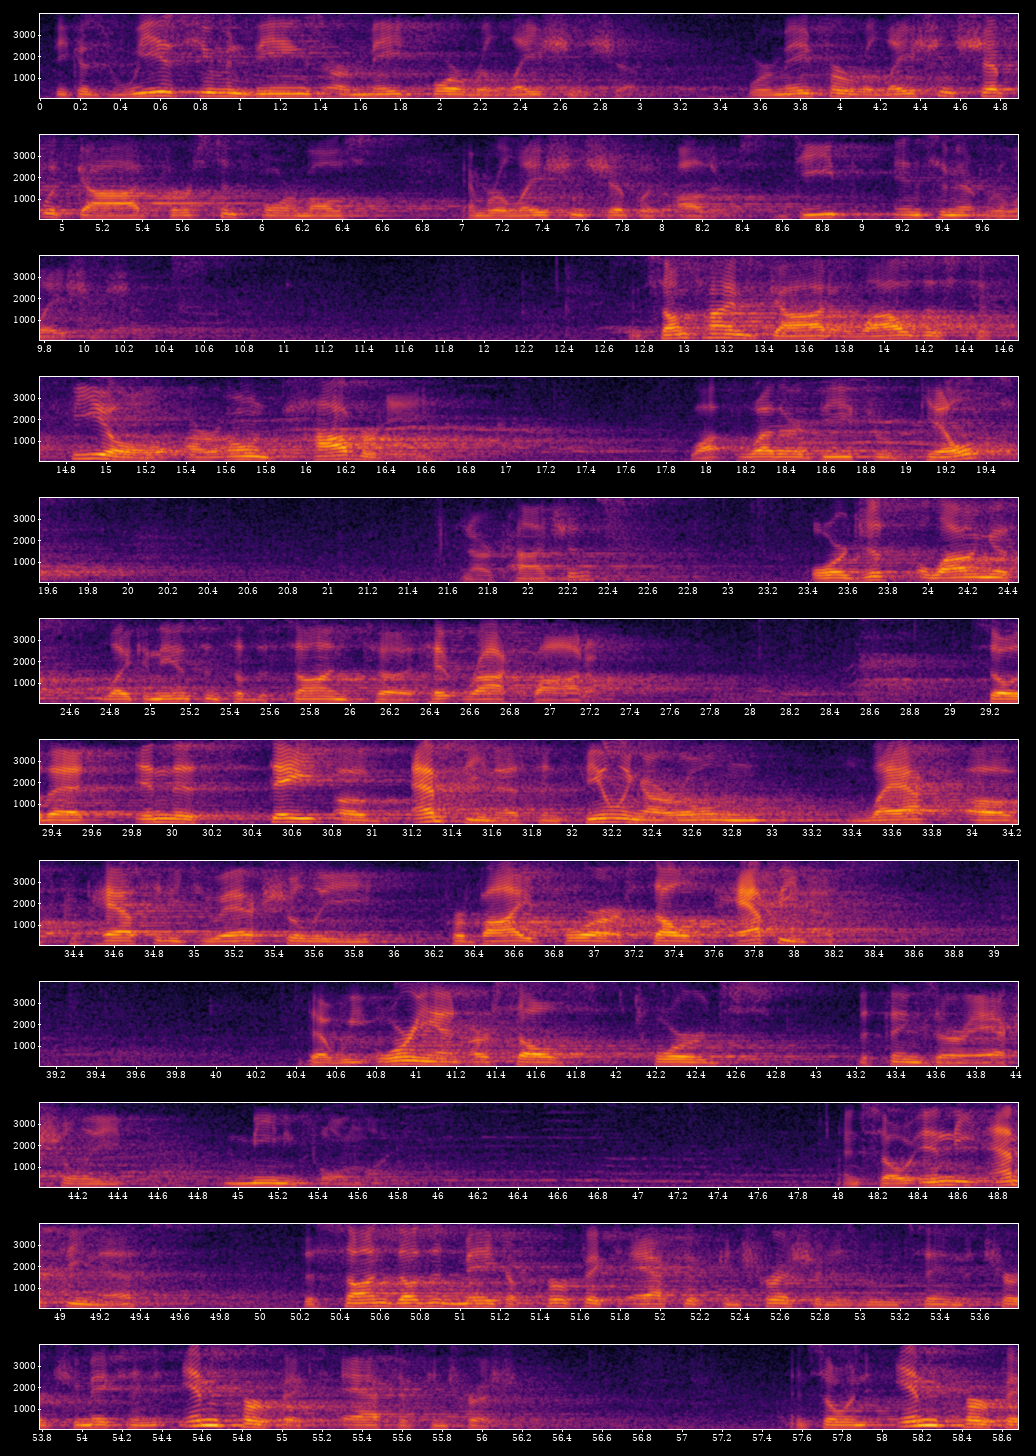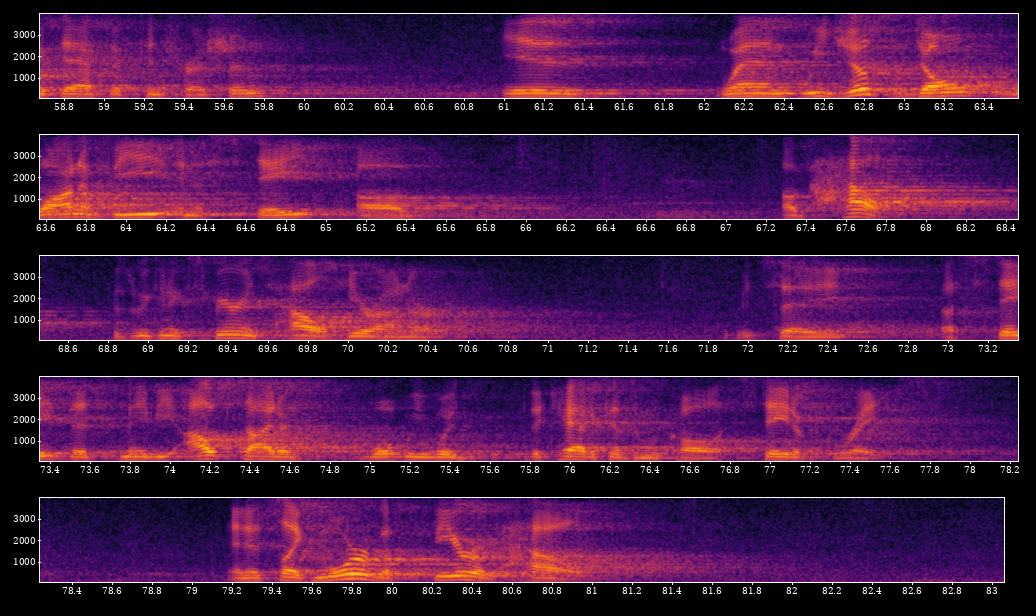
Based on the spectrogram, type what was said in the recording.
Because we as human beings are made for relationship. We're made for relationship with God, first and foremost, and relationship with others, deep, intimate relationships. And sometimes God allows us to feel our own poverty, whether it be through guilt in our conscience, or just allowing us, like in the instance of the son, to hit rock bottom. So that in this state of emptiness and feeling our own lack of capacity to actually provide for ourselves happiness, that we orient ourselves towards the things that are actually meaningful in life. And so, in the emptiness, the Son doesn't make a perfect act of contrition, as we would say in the church. He makes an imperfect act of contrition. And so, an imperfect act of contrition is when we just don't want to be in a state of, of hell, because we can experience hell here on earth. We'd say a state that's maybe outside of what we would, the catechism would call a state of grace. And it's like more of a fear of hell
